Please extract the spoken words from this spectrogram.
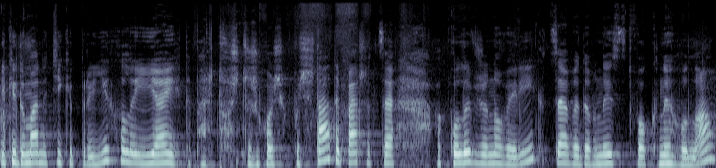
які до мене тільки приїхали, і я їх тепер теж дуже хочу почитати. Перше, це коли вже новий рік, це видавництво книголав.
